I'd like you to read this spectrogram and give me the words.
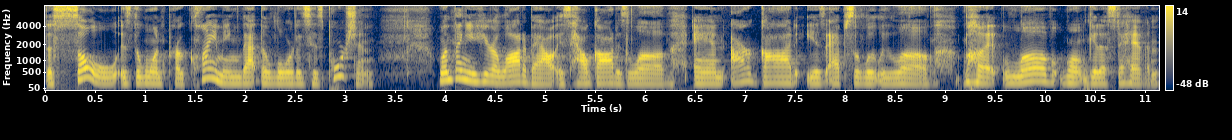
The soul is the one proclaiming that the Lord is his portion. One thing you hear a lot about is how God is love, and our God is absolutely love, but love won't get us to heaven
